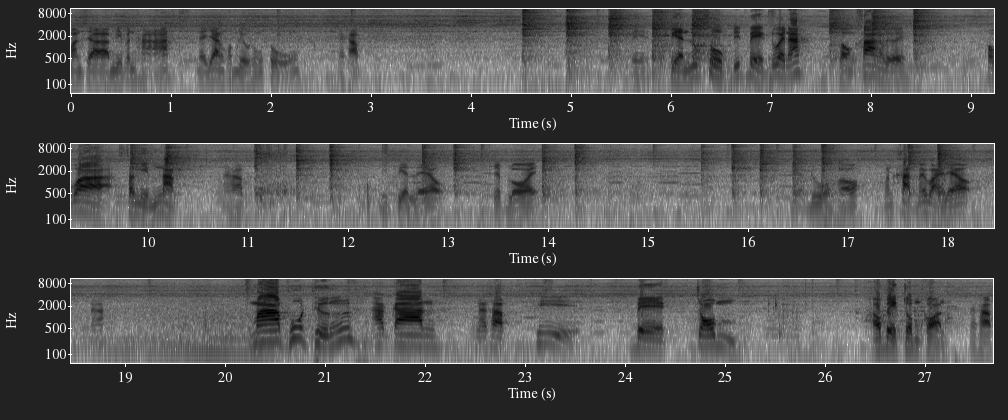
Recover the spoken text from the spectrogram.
มันจะมีปัญหาในย่านความเร็วสูงๆนะครับนี่เปลี่ยนลูกสูบดิสเบรกด้วยนะสองข้างเลย เพราะว่าสนิมหนักนะครับนี่เปลี่ยนแล้วเรียบร้อยเนี่ยดูของเขามันขัดไม่ไหวแล้วนะมาพูดถึงอาการนะครับที่เบรกจม เอาเบรกจมก่อนนะครับ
